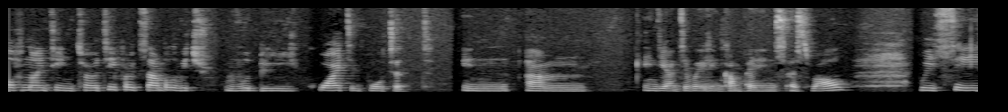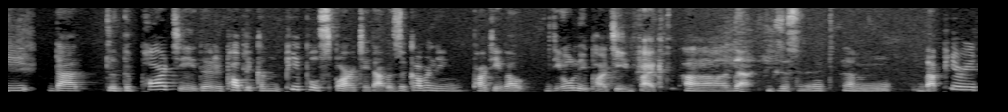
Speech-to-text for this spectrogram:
of 1930, for example, which would be quite important in um, in the anti-veiling campaigns as well. We see that the, the party, the Republican People's Party, that was the governing party, well, the only party, in fact, uh, that existed in um, that period,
